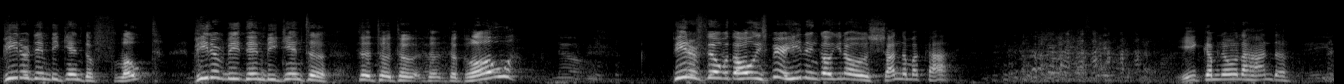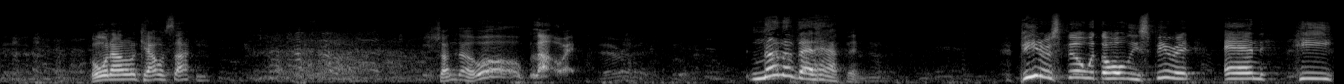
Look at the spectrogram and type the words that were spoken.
Peter didn't begin to float. Peter be, didn't begin to, to, to, to, to glow. No. Peter filled with the Holy Spirit. He didn't go, you know, Shanda Makai. he coming on the Honda. Going out on the Kawasaki. Shanda, oh, glory. None of that happened. Peter's filled with the Holy Spirit and he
